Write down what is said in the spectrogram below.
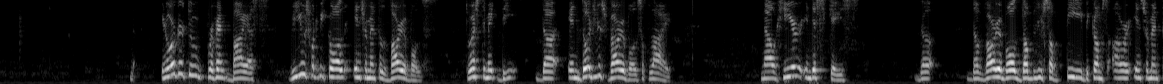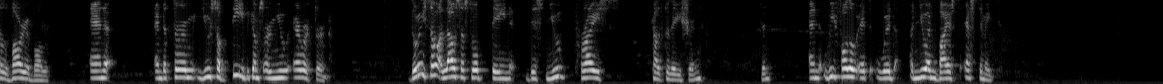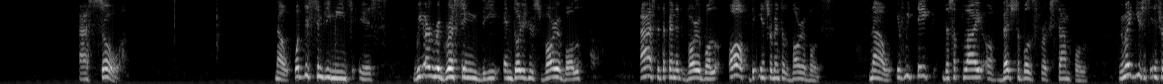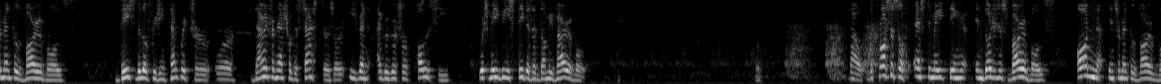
In order to prevent bias, we use what we call instrumental variables to estimate the, the endogenous variable supply. Now here in this case, the, the variable W sub t becomes our instrumental variable and, and the term U sub t becomes our new error term. Doing so allows us to obtain this new price calculation and we follow it with a new unbiased estimate. As so. Now, what this simply means is we are regressing the endogenous variable as the dependent variable of the instrumental variables. Now, if we take the supply of vegetables, for example, we might use as instrumental variables days below freezing temperature or damage from natural disasters or even agricultural policy, which may be stated as a dummy variable. Now, the process of estimating endogenous variables on instrumental variables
